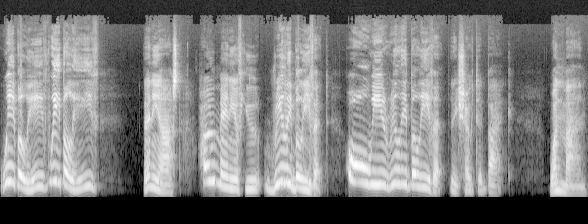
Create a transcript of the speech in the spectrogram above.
We believe, we believe. Then he asked, How many of you really believe it? Oh, we really believe it, they shouted back. One man,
